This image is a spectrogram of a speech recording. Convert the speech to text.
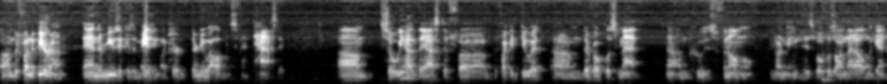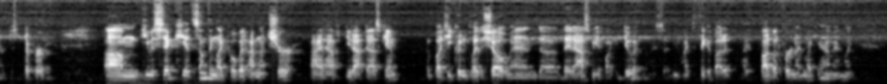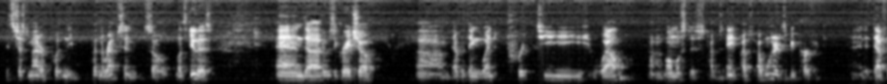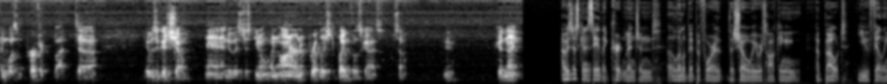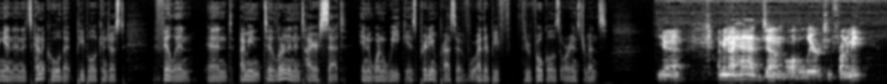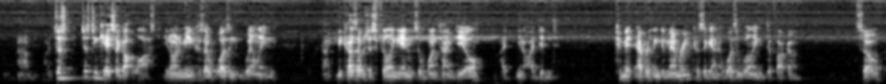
Um, they're fun to be around, and their music is amazing. Like their their new album is fantastic. Um, so yeah, they asked if uh, if I could do it. Um, their vocalist Matt, um, who's phenomenal. You know what I mean? His vocals on that album again are just they're perfect. Um, he was sick. He had something like COVID. I'm not sure. I'd have you'd have to ask him but he couldn't play the show, and uh, they'd asked me if I could do it. And I said, you know, I had to think about it. I thought about it for a night. I'm like, yeah, man, like it's just a matter of putting the putting the reps in. So let's do this. And uh, it was a great show. Um, everything went pretty well, um, almost as I was. I, I wanted it to be perfect, and it definitely wasn't perfect, but uh, it was a good show, and it was just you know an honor and a privilege to play with those guys. So, yeah, good night. I was just going to say, like Curt mentioned a little bit before the show, we were talking about you filling in, and it's kind of cool that people can just fill in. And I mean, to learn an entire set in one week is pretty impressive, whether it be f- through vocals or instruments. Yeah, I mean, I had um, all the lyrics in front of me, um, just just in case I got lost. You know what I mean? Because I wasn't willing, because I was just filling in. It was a one time deal. I, you know, I didn't commit everything to memory because again, I wasn't willing to fuck up. So,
